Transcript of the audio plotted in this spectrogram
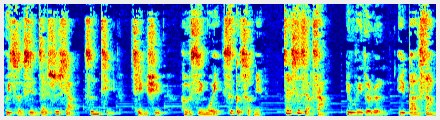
会呈现在思想、身体、情绪和行为四个层面。在思想上，忧虑的人一般上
